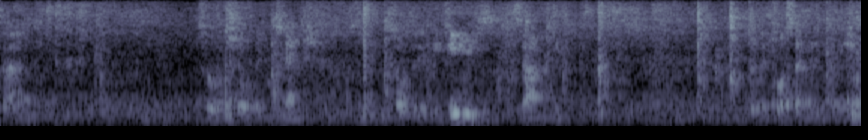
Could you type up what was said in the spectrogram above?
that so show the connection. So that it is exactly to the cocycle equation.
